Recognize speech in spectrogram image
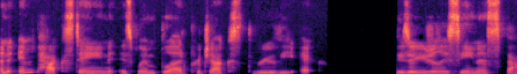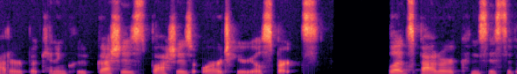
An impact stain is when blood projects through the air. These are usually seen as spatter but can include gushes, splashes, or arterial spurts. Blood spatter consists of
